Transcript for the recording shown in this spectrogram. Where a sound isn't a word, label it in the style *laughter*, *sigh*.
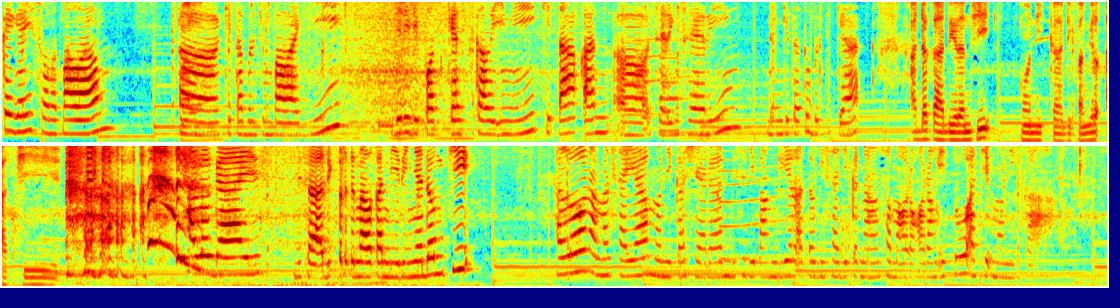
Oke guys, selamat malam. Eh, kita berjumpa lagi. Jadi di podcast kali ini kita akan eh, sharing-sharing dan kita tuh bertiga. Ada kehadiran si Monica dipanggil Aci. *laughs* Halo guys, Bisa diperkenalkan dirinya dong, Ci? halo nama saya Monica Sharon, bisa dipanggil atau bisa dikenal sama orang-orang itu Acik Monica.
